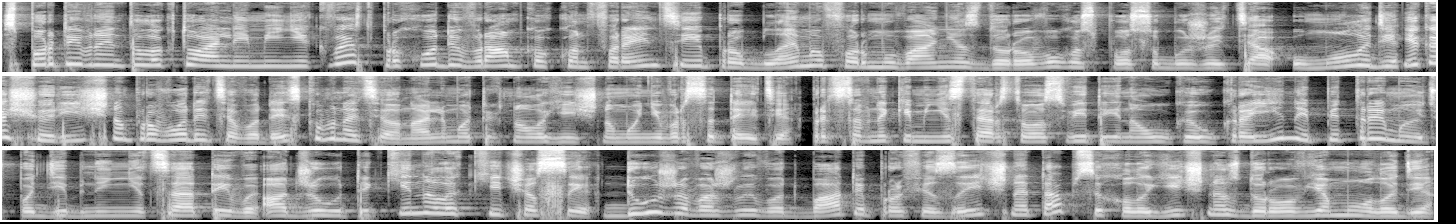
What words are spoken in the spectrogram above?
Спортивно-інтелектуальний міні-квест проходив в рамках конференції Проблеми формування здорового способу життя у молоді, яка щорічно проводиться в Одеському національному технологічному університеті. Представники Міністерства освіти і науки України підтримують подібні ініціативи, адже у такі нелегкі часи дуже важливо дбати про фізичне та психологічне здоров'я молоді.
